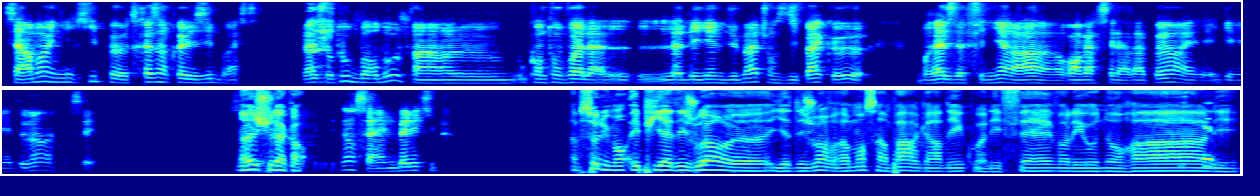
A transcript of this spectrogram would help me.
c'est vraiment une équipe très imprévisible, Brest. Là, surtout Bordeaux, enfin, euh, quand on voit la, la dégaine du match, on se dit pas que Brest va finir à renverser la vapeur et, gagner 2-1. quoi. C'est, Ouais, je suis d'accord. non, c'est une belle équipe. Absolument. Et puis il y a des joueurs, euh, il y a des joueurs vraiment sympas à regarder, quoi. Les Fèvres, les Honora, les...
